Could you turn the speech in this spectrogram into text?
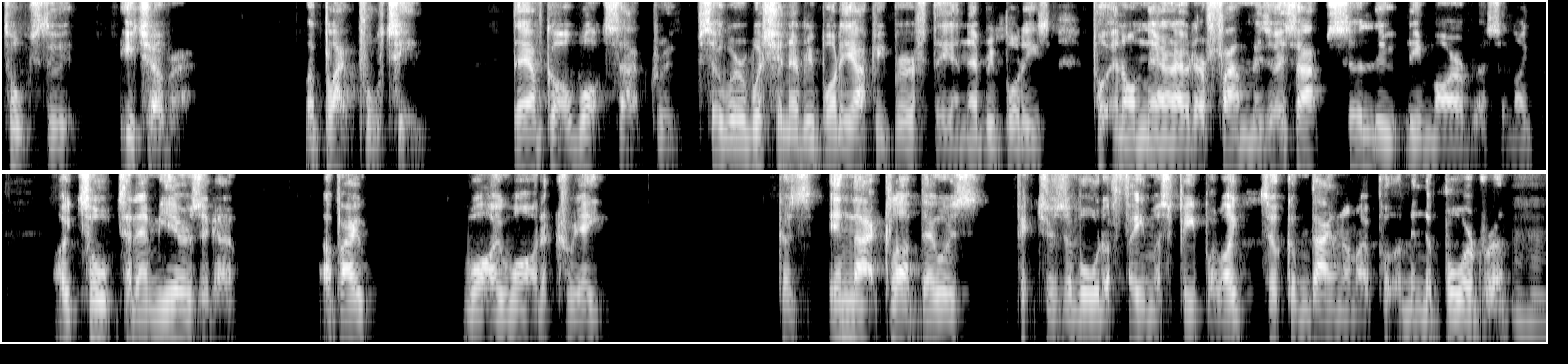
talks to each other. My Blackpool team, they have got a WhatsApp group, so we're wishing everybody happy birthday, and everybody's putting on there how their families. It's absolutely marvelous, and I, I talked to them years ago about what I wanted to create, because in that club there was pictures of all the famous people. I took them down and I put them in the boardroom, mm-hmm.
